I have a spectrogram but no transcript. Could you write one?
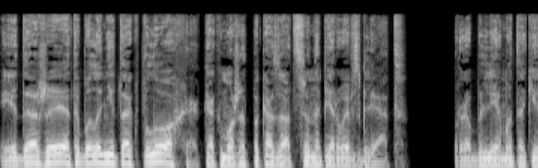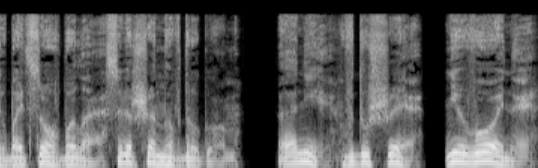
И даже это было не так плохо, как может показаться на первый взгляд. Проблема таких бойцов была совершенно в другом. Они в душе, не воины.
